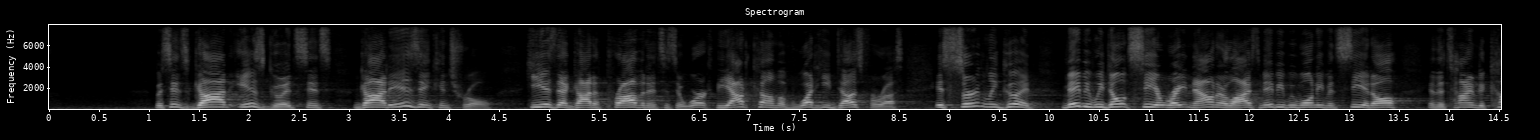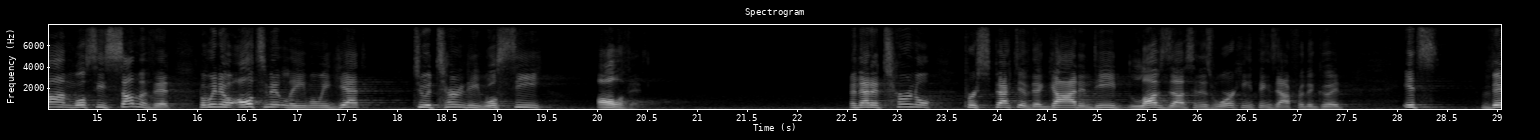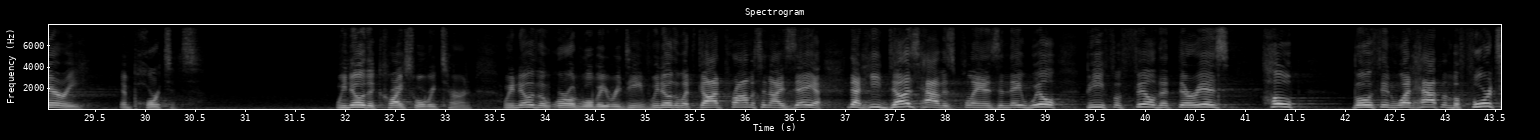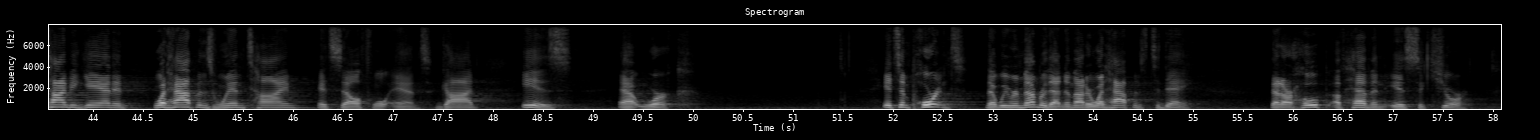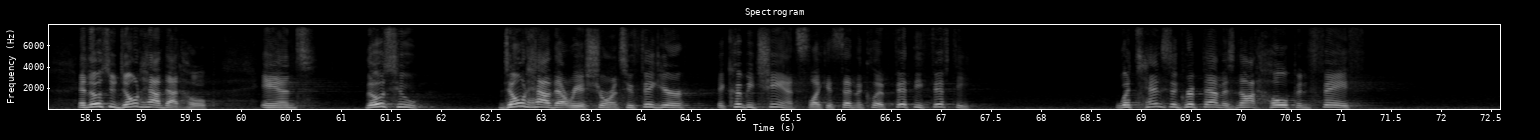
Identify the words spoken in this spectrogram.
But since God is good, since God is in control, He is that God of providence is at work. The outcome of what He does for us is certainly good. Maybe we don't see it right now in our lives. Maybe we won't even see it all in the time to come. We'll see some of it, but we know ultimately when we get to eternity, we'll see all of it. And that eternal perspective that God indeed loves us and is working things out for the good, it's very important. We know that Christ will return. We know the world will be redeemed. We know that what God promised in Isaiah, that He does have His plans and they will be fulfilled, that there is hope both in what happened before time began and what happens when time itself will end. God is at work. It's important that we remember that no matter what happens today, that our hope of heaven is secure. And those who don't have that hope, and those who don't have that reassurance, who figure it could be chance, like it said in the clip, 50 50, what tends to grip them is not hope and faith,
